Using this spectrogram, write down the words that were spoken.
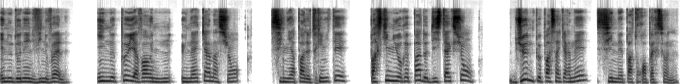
et nous donner une vie nouvelle. Il ne peut y avoir une, incarnation s'il n'y a pas de Trinité, parce qu'il n'y aurait pas de distinction. Dieu ne peut pas s'incarner s'il n'est pas trois personnes.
